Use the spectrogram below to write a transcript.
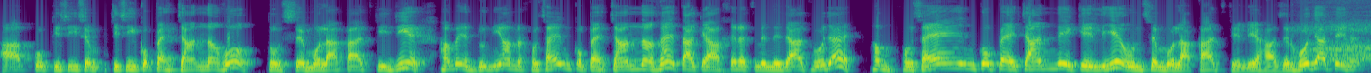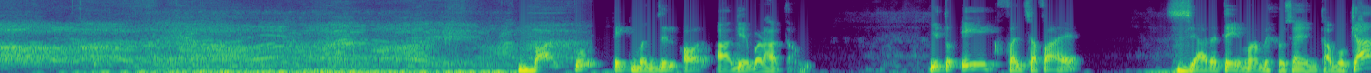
आपको किसी से, किसी को पहचानना हो तो उससे मुलाकात कीजिए। हमें दुनिया में हुसैन को पहचानना है ताकि आखिरत में निजात हो जाए। हम हुसैन को पहचानने के लिए उनसे मुलाकात के लिए हाजिर हो जाते हैं। बात को एक मंजिल और आगे बढ़ाता हूँ। ये तो एक फलसफा है, जियारत इमाम हुसैन का। वो क्या?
